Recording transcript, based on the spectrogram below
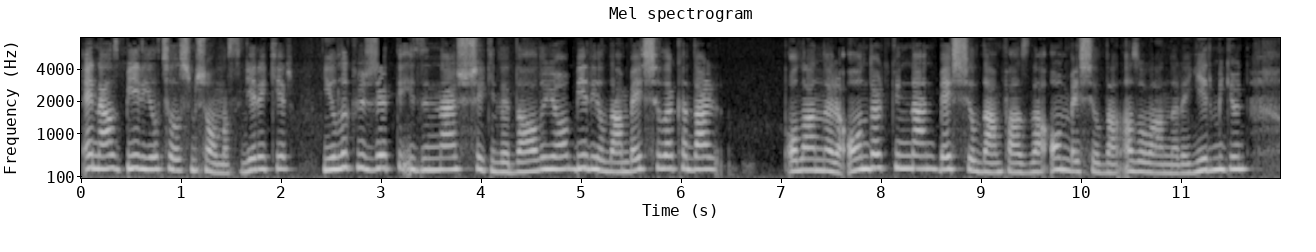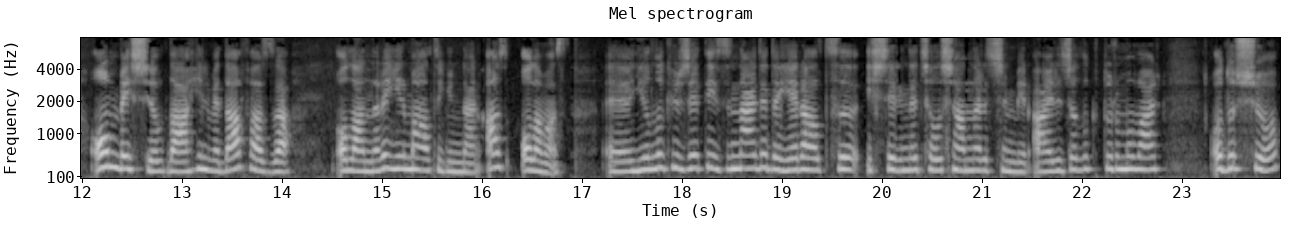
en az bir yıl çalışmış olması gerekir. Yıllık ücretli izinler şu şekilde dağılıyor. Bir yıldan 5 yıla kadar olanlara 14 günden, 5 yıldan fazla 15 yıldan az olanlara 20 gün, 15 yıl dahil ve daha fazla olanlara 26 günden az olamaz. E, yıllık ücretli izinlerde de yeraltı işlerinde çalışanlar için bir ayrıcalık durumu var. O da şu,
